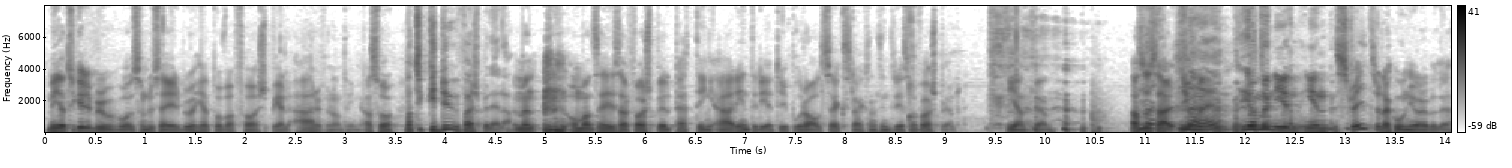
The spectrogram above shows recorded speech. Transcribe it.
Men jag tycker det beror på, som du säger, det beror helt på vad förspel är för någonting. Alltså, Vad tycker du förspel är då? men om man säger så här, förspel petting, är inte det typ oralsex? Räknas inte det som förspel? Egentligen. Alltså så här, jo, men, jo, men i, en, i en straight relation gör det väl det?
